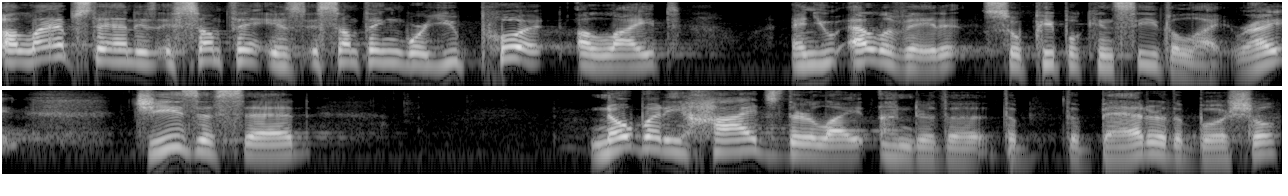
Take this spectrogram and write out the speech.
a lampstand is, is something, is, is something where you put a light and you elevate it so people can see the light, right? Jesus said, Nobody hides their light under the, the, the, bed or the bushel,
